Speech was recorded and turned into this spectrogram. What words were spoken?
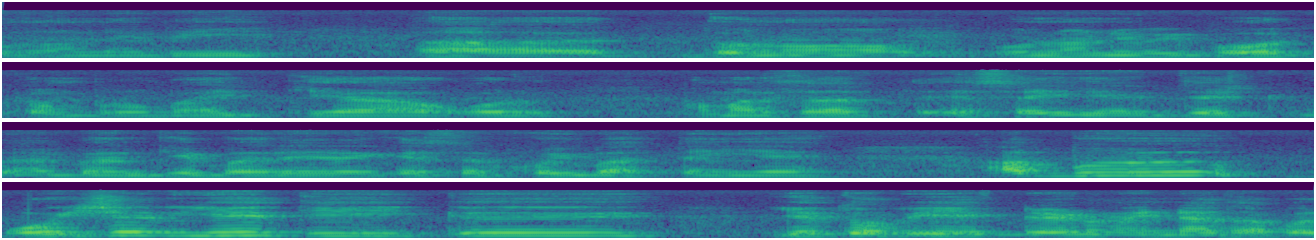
उन्होंने भी आ, दोनों उन्होंने भी बहुत कम्प्रोमाइज़ किया और हमारे साथ ऐसा ही एडजस्ट बन के बने रहे कि सर कोई बात नहीं है। अब पोजीशन ये थी कि ये तो अभी एक डेढ़ महीना था पर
